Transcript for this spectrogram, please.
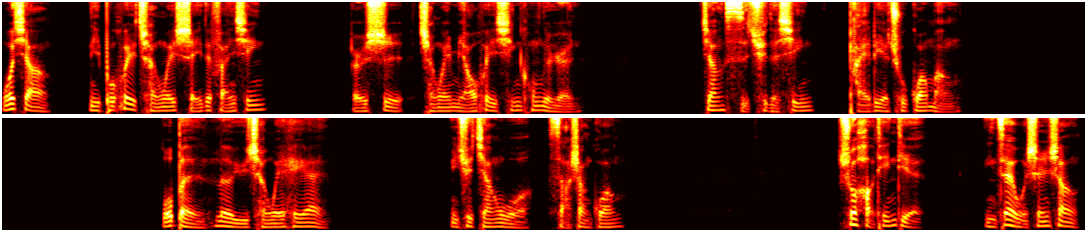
我想你不会成为谁的繁星，而是成为描绘星空的人。将死去的星排列出光芒。我本乐于成为黑暗，你却将我洒上光。说好听点，你在我身上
